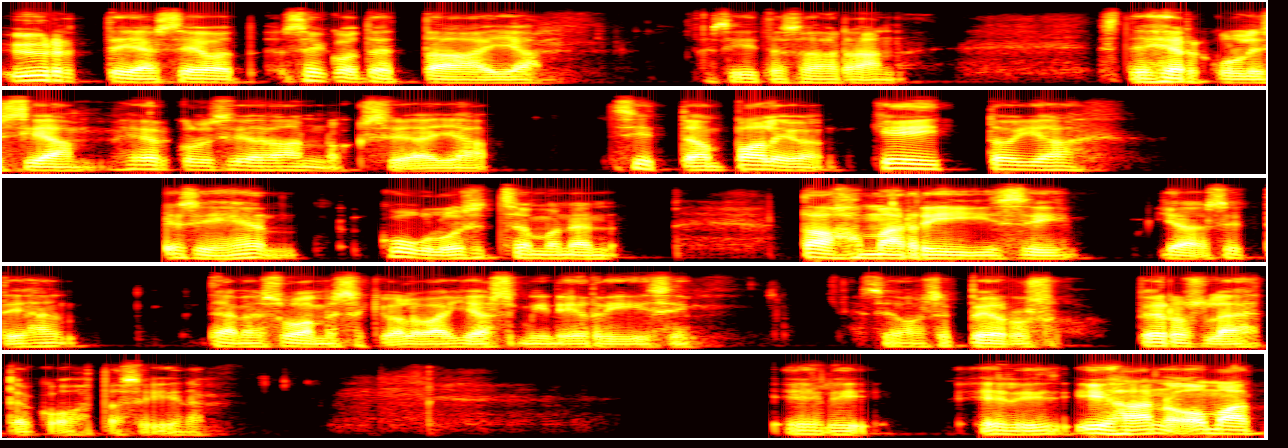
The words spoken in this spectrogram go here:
yrttejä sekoitetaan ja siitä saadaan sitten herkullisia, herkullisia annoksia ja sitten on paljon keittoja ja siihen kuuluu sitten semmoinen tahmariisi ja sitten ihan tämä Suomessakin oleva jasminiriisi. Se on se perus, peruslähtökohta siinä. Eli, eli ihan omat,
